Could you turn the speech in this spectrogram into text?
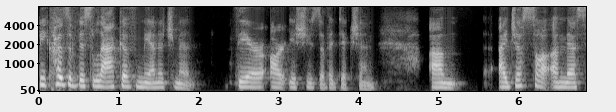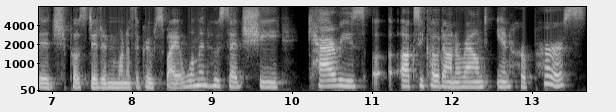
because of this lack of management, there are issues of addiction. Um, I just saw a message posted in one of the groups by a woman who said she carries oxycodone around in her purse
